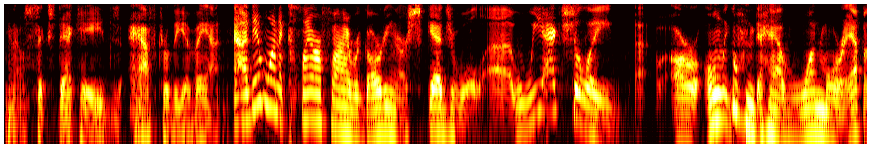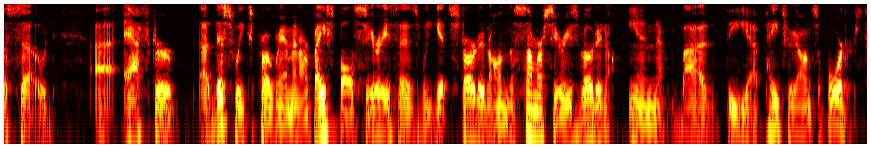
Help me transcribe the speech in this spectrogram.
you know, six decades after the event. Now, I did want to clarify regarding our schedule. Uh, we actually uh, are only going to have one more episode, uh, after uh, this week's program in our baseball series as we get started on the summer series voted in by the uh, Patreon supporters.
